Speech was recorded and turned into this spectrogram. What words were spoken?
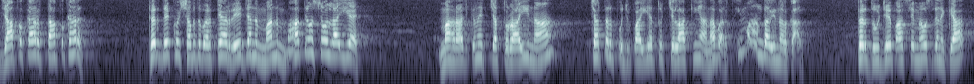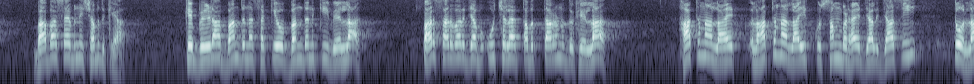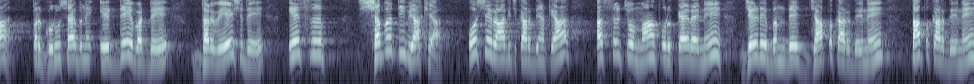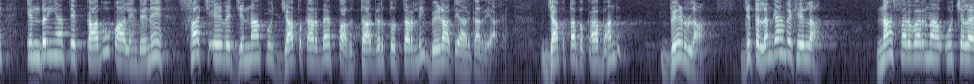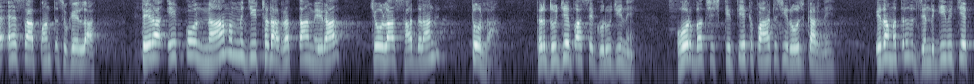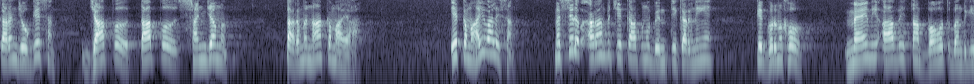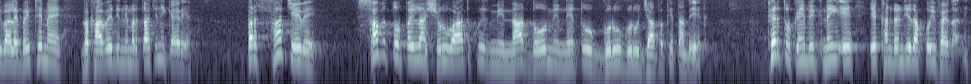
ਜਪ ਕਰ, ਤਪ ਕਰ ਫਿਰ ਦੇਖੋ ਸ਼ਬਦ ਵਰਤਿਆ ਰੇ ਜਨ ਮਨ ਮਾਧਿਓ ਲਾਈ ਹੈ ਮਹਾਰਾਜ ਕਹਿੰਦੇ, ਚਤੁਰਾਈ ਨਾ, ਚਤਰ ਪੁਜ ਪਾਈਏ ਤੂੰ ਚਲਾਕੀਆਂ ਨਾ ਵਰਤ, ਇਮਾਨਦਾਰੀ ਨਾਲ ਕਰ। ਫਿਰ ਦੂਜੇ ਪਾਸੇ ਮੈਂ ਉਸ ਦਿਨ ਕਿਹਾ, ਬਾਬਾ ਸਾਹਿਬ ਨੇ ਸ਼ਬਦ ਕਿਹਾ ਕਿ ਬੇੜਾ ਬੰਦ ਨ ਸਕਿਓ, ਬੰਧਨ ਕੀ ਵੇਲਾ। ਪਰ ਸਰਵਰ ਜਬ ਉਛਲੇ, ਤਬ ਤਰਨ ਦੁਖੇਲਾ। ਹੱਥ ਨਾ ਲਾਏ, ਹੱਥ ਨਾ ਲਾਈ ਹੈ ਜਲ ਜਾਸੀ ਢੋਲਾ। ਪਰ ਗੁਰੂ ਸਾਹਿਬ ਨੇ ਏਡੇ ਵੱਡੇ ਦਰਵੇਸ਼ ਦੇ ਇਸ ਸ਼ਬਦ ਦੀ ਵਿਆਖਿਆ ਉਸੇ ਰਾਗ ਚ ਕਰਦਿਆਂ ਕਿਹਾ, ਅਸਲ ਚੋਂ ਮਹਾਂਪੁਰ ਕਹਿ ਰਹੇ ਨੇ, ਜਿਹੜੇ ਬੰਦੇ ਜਪ ਕਰਦੇ ਨੇ, ਤਪ ਕਰਦੇ ਨੇ, ਇੰਦਰੀਆਂ ਤੇ ਕਾਬੂ ਪਾ ਲੈਂਦੇ ਨੇ, ਸੱਚ ਇਹ ਵੇ ਜਿੰਨਾ ਕੋਈ ਜਪ ਕਰਦਾ ਭਵ ਤਾਗਰ ਤੋਂ ਤਰਲੀ ਬੇੜਾ ਤਿਆਰ ਕਰ ਰਿਹਾ ਹੈ। ਜਪ ਤਪ ਕਾ ਬੰਦ ਬੇੜੁਲਾ ਜਿਤ ਲੰਗਾ ਵਿਖੇਲਾ ਨਾ ਸਰਵਰ ਨਾ ਉਛਲੈ ਐਸਾ ਪੰਤ ਸੁਖੇਲਾ। ਤੇਰਾ ਏਕੋ ਨਾਮ ਮਜੀਠੜਾ ਰੱਤਾ ਮੇਰਾ, ਚੋਲਾ ਸਦ ਰੰਗ ਟੋਲਾ। ਫਿਰ ਦੂਜੇ ਪਾਸੇ ਗੁਰੂ ਜੀ ਨੇ ਹੋਰ ਬਖਸ਼ਿਸ਼ ਕੀਤੀ, ਇੱਕ ਪਾਠ ਸੀ ਰੋਜ਼ ਕਰਨੇ। ਇਹਦਾ ਮਤਲਬ ਜ਼ਿੰਦਗੀ ਵਿੱਚ ਇਹ ਕਰਨ ਜੋਗੇ ਸਨ। ਜਪ, ਤਪ, ਸੰਜਮ, ਧਰਮ ਨਾ ਕਮਾਇਆ। ਇਹ ਕਮਾਈ ਵਾਲੇ ਸਨ। ਮੈਂ ਸਿਰਫ ਆਰੰਭ ਚ ਇੱਕ ਆਪ ਨੂੰ ਬੇਨਤੀ ਕਰਨੀ ਹੈ ਕਿ ਗੁਰਮਖੋ ਮੈਂ ਵੀ ਆਪ ਵੀ ਤਾਂ ਬਹੁਤ ਬੰਦਗੀ ਵਾਲੇ ਬੈਠੇ, ਮੈਂ ਵਿਖਾਵੇ ਦੀ ਨਿਮਰਤਾ ਚ ਨਹੀਂ ਕਹਿ ਰਿਹਾ। ਪਰ ਸੱਚ ਇਹ ਵੇ, ਸਭ ਤੋਂ ਪਹਿਲਾਂ ਸ਼ੁਰੂਆਤ ਕੋਈ ਮਹੀਨਾ 2 ਮਹੀਨੇ ਤੂੰ ਗੁਰੂ ਗੁਰੂ ਜਪ ਕੇ ਤਾਂ ਦੇਖ। ਫਿਰ ਤੂੰ ਕਹੀਂ ਵੀ ਨਹੀਂ, ਇਹ ਇਹ ਖੰਡਨ ਜੀ ਦਾ ਕੋਈ ਫਾਇਦਾ ਨਹੀਂ।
